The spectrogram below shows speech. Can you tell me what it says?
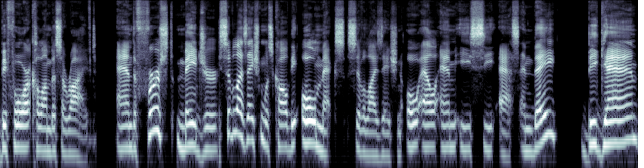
before Columbus arrived. And the first major civilization was called the Olmecs civilization, O L M E C S. And they began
